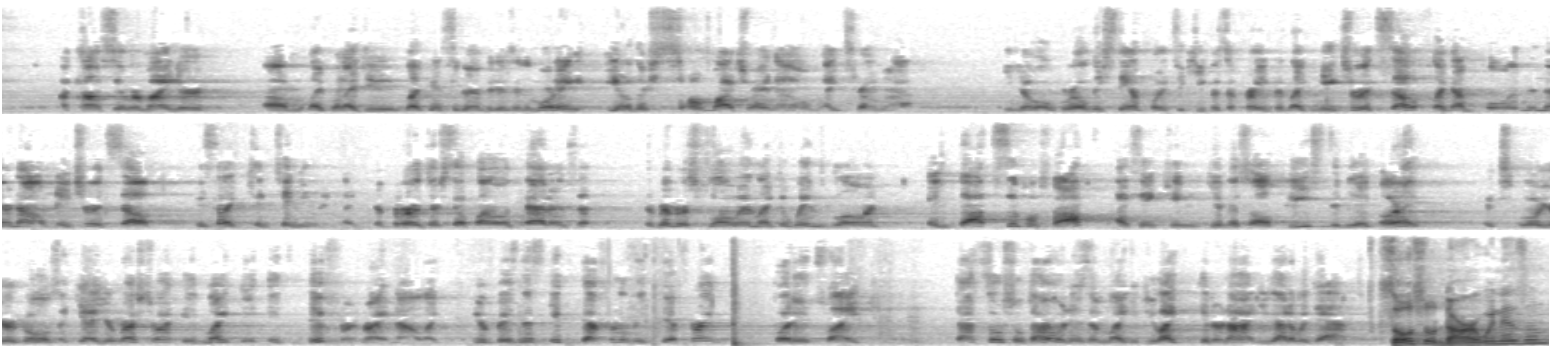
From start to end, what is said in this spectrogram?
a constant reminder um, like when I do like Instagram videos in the morning, you know, there's so much right now, like from a, you know, a worldly standpoint to keep us afraid. But like nature itself, like I'm pulling in there now, nature itself is like continuing. Like the birds are still following patterns, the, the river's flowing, like the wind's blowing. And that simple fact, I think, can give us all peace to be like, all right, explore your goals. Like, yeah, your restaurant, it might, it, it's different right now. Like your business, it's definitely different, but it's like, that's social Darwinism. Like, if you like it or not, you got to adapt. Social Darwinism?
